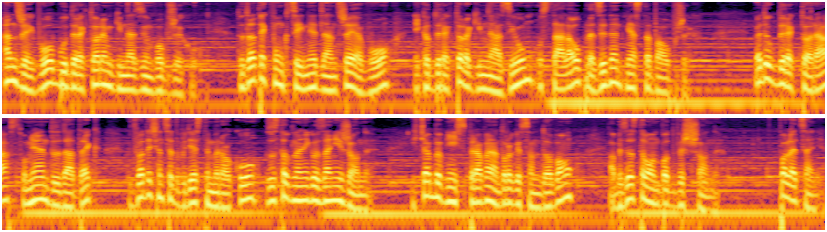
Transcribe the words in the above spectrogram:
Andrzej W. był dyrektorem gimnazjum w Obrzychu. Dodatek funkcyjny dla Andrzeja W. jako dyrektora gimnazjum ustalał prezydent miasta Wałbrzych. Według dyrektora wspomniany dodatek w 2020 roku został dla niego zaniżony i chciałby wnieść sprawę na drogę sądową, aby został on podwyższony. Polecenie.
